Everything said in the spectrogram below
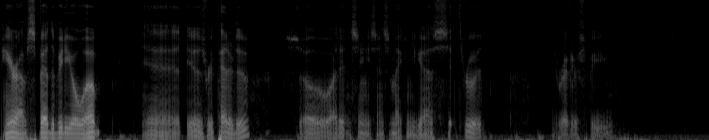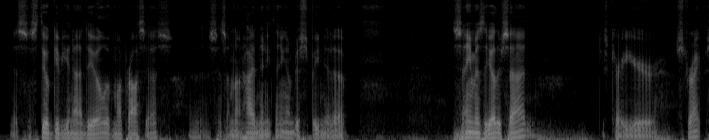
Here I've sped the video up. It is repetitive, so I didn't see any sense in making you guys sit through it at regular speed. This will still give you an idea of my process. Uh, since I'm not hiding anything, I'm just speeding it up. Same as the other side. Just carry your stripes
